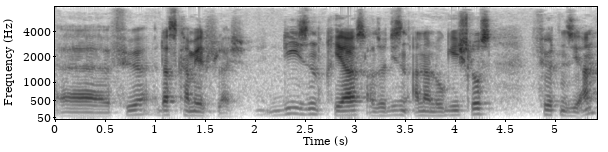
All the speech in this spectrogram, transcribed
äh, für das Kamelfleisch. Diesen Qiyas, also diesen Analogieschluss, führten sie an.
